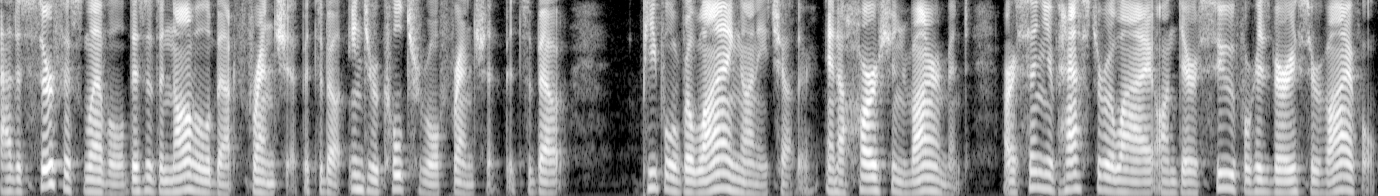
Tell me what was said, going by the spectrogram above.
at a surface level, this is a novel about friendship. It's about intercultural friendship. It's about people relying on each other in a harsh environment. Arseniev has to rely on Dersu for his very survival.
